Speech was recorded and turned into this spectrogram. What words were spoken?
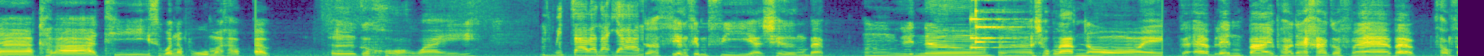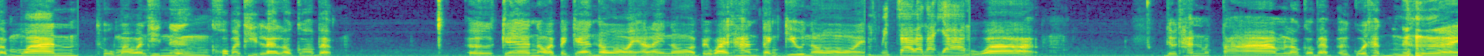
นาคราชที่สุวรรณภูมิครับแบบเออ ก็ขอไว้ วิจารณญาณก็เสี่ยงเซยมซีอะเชิงแบบอืมนิดนึงเออโชคลาภหน่อย ก็แอบเล่นไป พอได้ค่ากาแฟแบบสองสามวัน ถูกมาวันที่หนึ่งครบอาทิตย์แล้วเราก็แบบ เออแก้หน่อยไปแก้หน่อย อะไรหน่อย ไปไหว้ท่าน thank you หน่อย วิจารณญาณเพราะว่า เดี๋ยวท่านมาตามเราก็แบบเออกลัวท่านเหนื่อย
